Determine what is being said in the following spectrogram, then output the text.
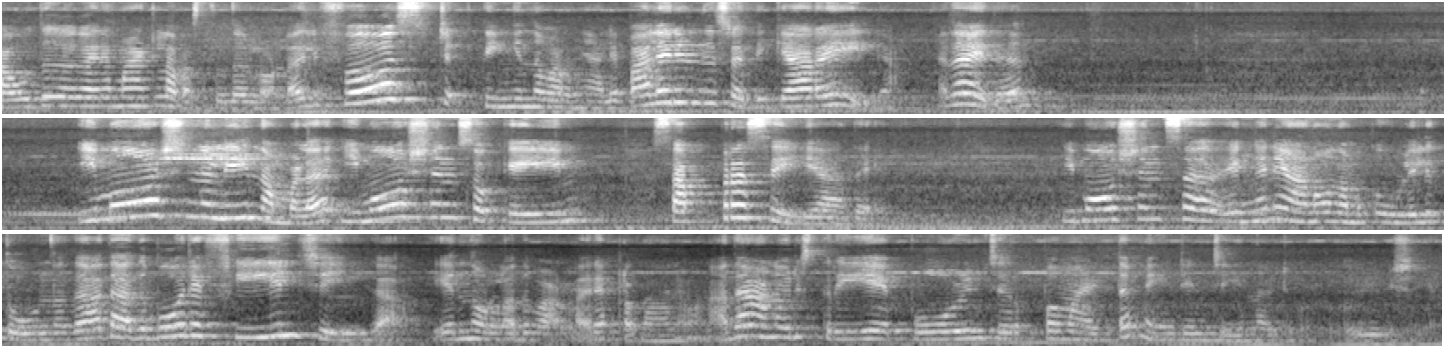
കൗതുകകരമായിട്ടുള്ള വസ്തുതകളുണ്ട്. അതിൽ ഫേസ്റ്റ് തിങ് എന്ന് പറഞ്ഞാൽ പലരും ഇത് ശ്രദ്ധിക്കാറേ ഇല്ല അതായത് ഇമോഷണലി നമ്മൾ ഇമോഷൻസ് ഒക്കെയും സപ്രസ് ചെയ്യാതെ ഇമോഷൻസ് എങ്ങനെയാണോ നമുക്ക് ഉള്ളിൽ തോന്നുന്നത് അത് അതുപോലെ ഫീൽ ചെയ്യുക എന്നുള്ളത് വളരെ പ്രധാനമാണ്. അതാണ് ഒരു സ്ത്രീയെ എപ്പോഴും ചെറുപ്പമായിട്ട് മെയിന്റെയിൻ ചെയ്യുന്ന ഒരു ഒരു വിഷയം.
